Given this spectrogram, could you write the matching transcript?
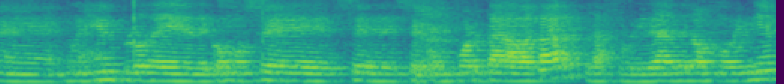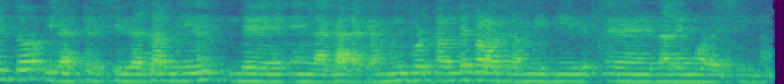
eh, un ejemplo de, cómo se, se, comporta el avatar, la fluidez de los movimientos y la expresividad también de, en la cara, que es muy importante para transmitir eh, la lengua de signos.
